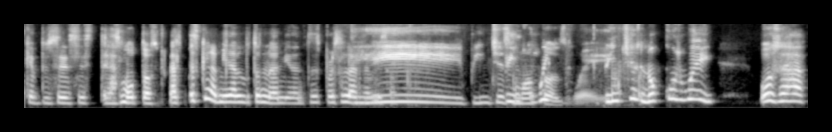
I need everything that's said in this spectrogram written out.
que pues es este, las motos. Las- es que a mí las motos me dan miedo, entonces por eso las reviso. Sí, pinches Pin- güey, motos, güey. Pinches locos, güey. O sea,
